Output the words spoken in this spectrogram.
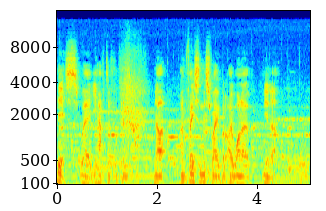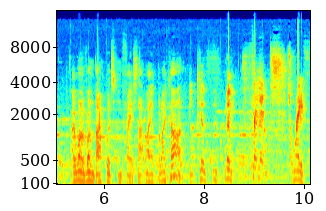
this, where you have to fucking... No, I'm facing this way, but I want to, you know, I want to run backwards and face that way, but I can't because no friggin' strafe.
